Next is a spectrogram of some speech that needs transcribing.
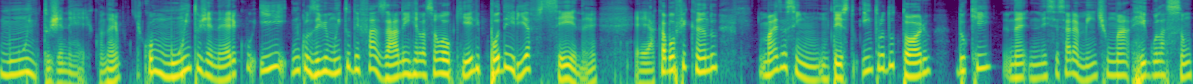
muito genérico, né? Ficou muito genérico e, inclusive, muito defasado em relação ao que ele poderia ser, né? É, acabou ficando mais assim um texto introdutório do que né, necessariamente uma regulação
